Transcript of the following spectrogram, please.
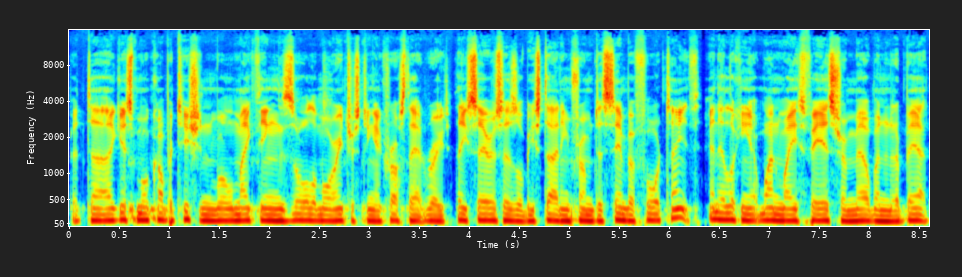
But I guess more competition will make things all the more interesting across that route. These services will be starting from December 14th, and they're looking at one-way fares from Melbourne at about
